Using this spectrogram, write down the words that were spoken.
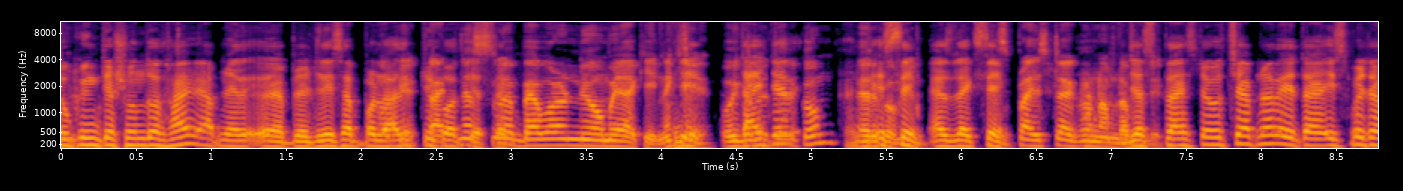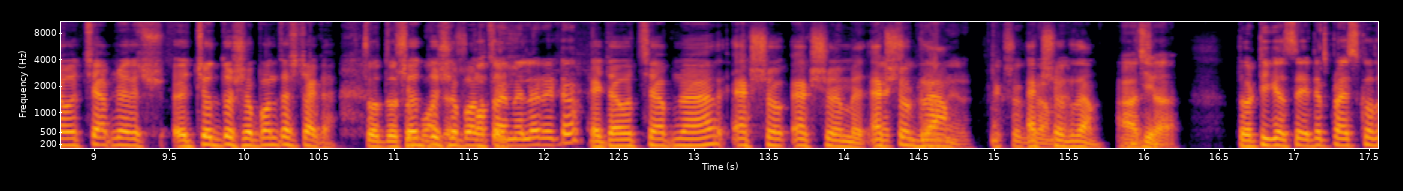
লুকিংটা সুন্দর হয় আপনার ড্রেস আপ করলে আরেকটু ব্যবহার নিয়মে একই নাকি? ওইগুলো এরকম সেম অ্যাজ লাইক সেম প্রাইসটা এখন আমরা জাস্ট প্রাইসটা হচ্ছে আপনার এটা স্প্রেটা হচ্ছে আপনার চোদ্দশো পঞ্চাশ টাকা। 1450 কত 1450 ml এর এটা? এটা হচ্ছে আপনার একশো একশো এম এল একশো গ্রাম 100 একশো গ্রাম আচ্ছা। তো ঠিক আছে এটা প্রাইস কত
